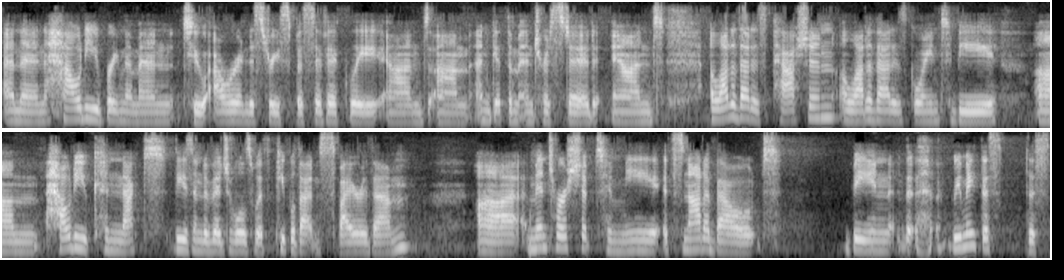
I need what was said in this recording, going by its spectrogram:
and then how do you bring them in to our industry specifically and um, and get them interested? And a lot of that is passion. A lot of that is going to be um, how do you connect these individuals with people that inspire them? Uh, mentorship to me, it's not about being. We make this this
